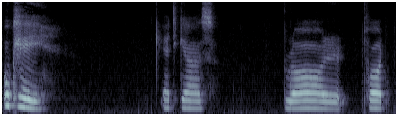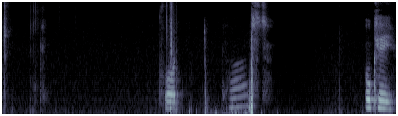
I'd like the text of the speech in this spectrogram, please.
Okay. Edgars. Brawl Pod Podcast. Okay.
